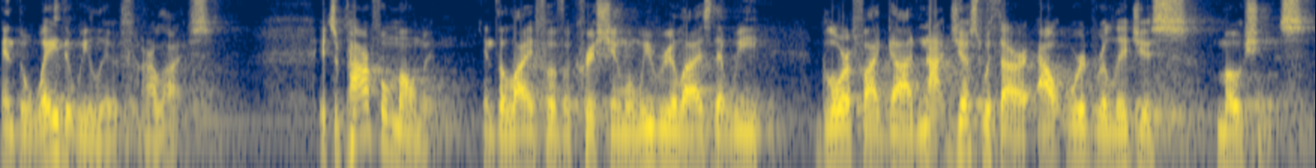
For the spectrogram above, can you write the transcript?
and the way that we live our lives. It's a powerful moment in the life of a Christian when we realize that we glorify God not just with our outward religious motions,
